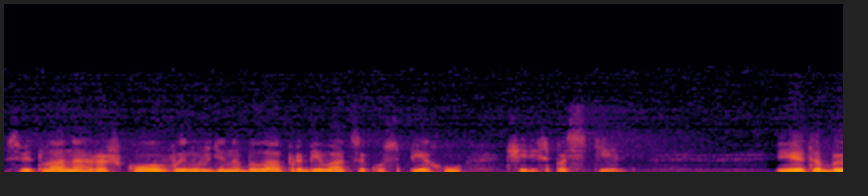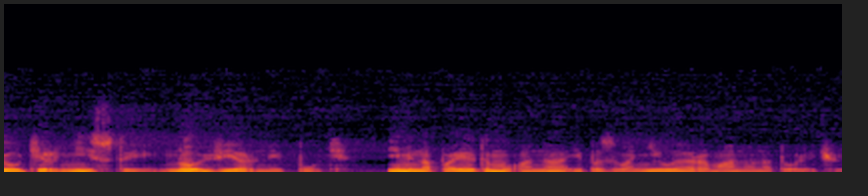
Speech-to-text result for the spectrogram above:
Светлана Рожкова вынуждена была пробиваться к успеху через постель. И это был тернистый, но верный путь. Именно поэтому она и позвонила Роману Анатольевичу.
